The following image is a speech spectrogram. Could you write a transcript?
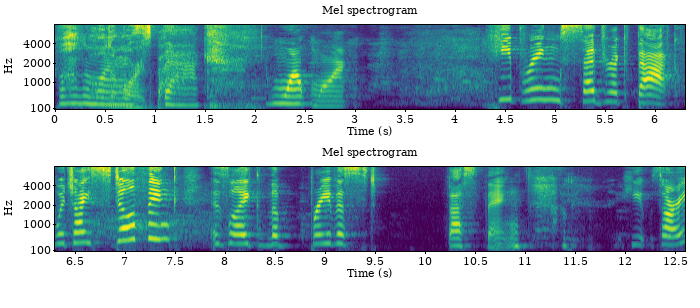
Voldemort, Voldemort is is back. back. Want want. He brings Cedric back, which I still think is like the bravest, best thing. Okay. He, sorry?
